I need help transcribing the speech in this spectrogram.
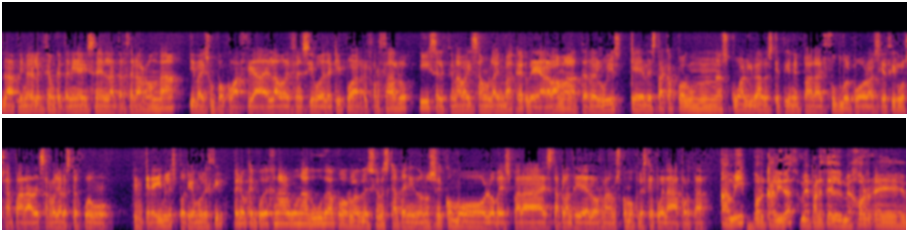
la primera elección que teníais en la tercera ronda, ibais un poco hacia el lado defensivo del equipo a reforzarlo y seleccionabais a un linebacker de Alabama, a Terrell Lewis, que destaca por unas cualidades que tiene para el fútbol, por así decirlo, o sea, para desarrollar este juego increíbles, podríamos decir, pero que puede generar alguna duda por las lesiones que ha tenido. No sé cómo lo ves para esta plantilla de los Rams. ¿Cómo crees que pueda aportar? A mí, por calidad, me parece el mejor eh,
